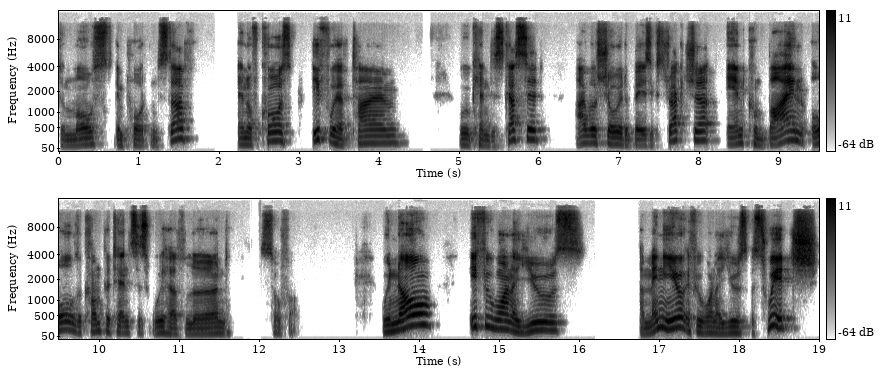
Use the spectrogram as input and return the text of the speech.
the most important stuff. And of course, if we have time, we can discuss it. I will show you the basic structure and combine all the competences we have learned so far. We know if we want to use a menu, if we want to use a switch,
